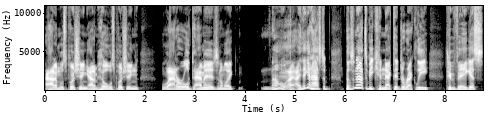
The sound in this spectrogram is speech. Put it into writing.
Adam was pushing Adam Hill was pushing lateral damage and I'm like no yeah. I, I, think it has to doesn't have to be connected directly to Vegas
